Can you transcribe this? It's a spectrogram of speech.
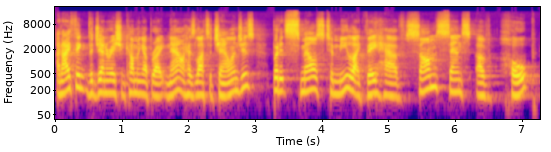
And I think the generation coming up right now has lots of challenges, but it smells to me like they have some sense of hope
